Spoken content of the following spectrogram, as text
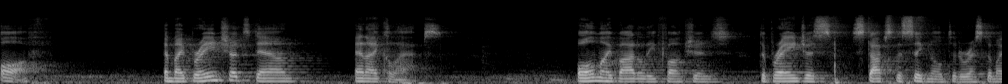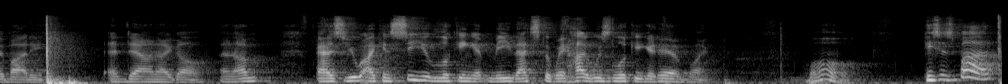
off, and my brain shuts down, and I collapse. All my bodily functions, the brain just stops the signal to the rest of my body, and down I go. And I'm, as you, I can see you looking at me. That's the way I was looking at him, like, whoa. He says, but,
